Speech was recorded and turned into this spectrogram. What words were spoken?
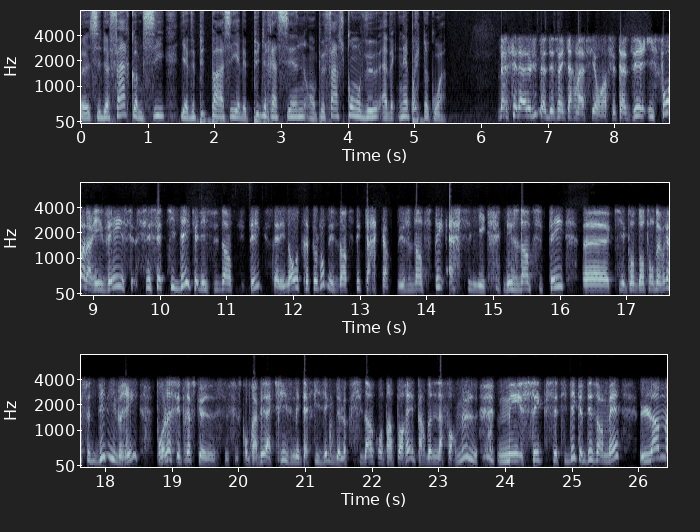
Euh, c'est de faire comme si il n'y avait plus de passé, il n'y avait plus de racines, on peut faire ce qu'on veut avec n'importe quoi. Ben, c'est la logique de la désincarnation. Hein. C'est-à-dire, il faut en arriver, c'est cette idée que les identités, qui seraient les nôtres, seraient toujours des identités carcans, des identités assignées, des identités euh, qui, dont on devrait se délivrer. Pour là, c'est presque c'est ce qu'on pourrait appeler la crise métaphysique de l'Occident contemporain, pardonne la formule, mais c'est cette idée que désormais, l'homme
